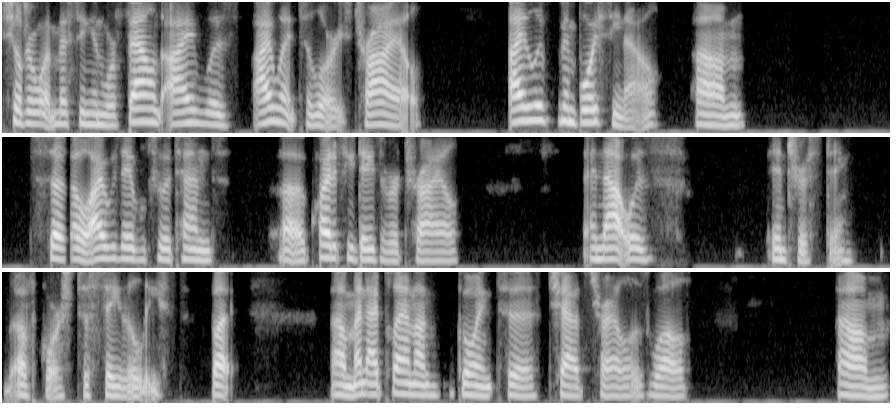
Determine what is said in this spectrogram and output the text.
children went missing and were found, I was I went to Lori's trial. I live in Boise now, um, so I was able to attend uh, quite a few days of her trial, and that was interesting, of course, to say the least. But um, and I plan on going to Chad's trial as well. Um,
